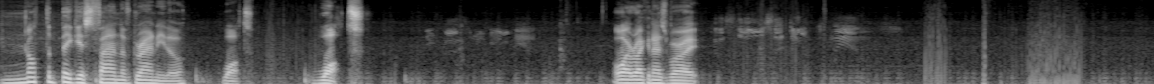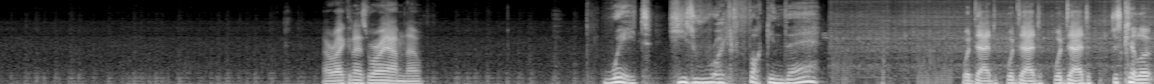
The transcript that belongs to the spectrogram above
Not the biggest fan of Granny though. What? What? Oh, I recognize where I... I recognize where I am now. Wait, he's right fucking there? We're dead, we're dead, we're dead. Just kill it.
